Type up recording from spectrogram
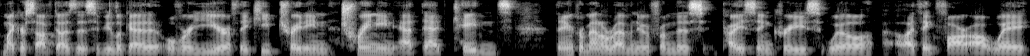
Microsoft does this if you look at it over a year. If they keep trading training at that cadence, the incremental revenue from this price increase will, I think, far outweigh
